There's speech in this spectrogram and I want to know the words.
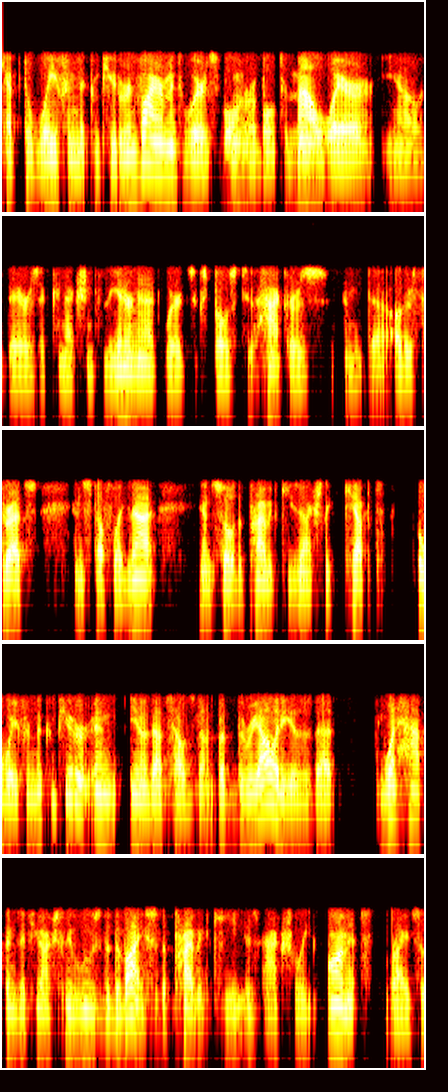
kept away from the computer environment where it's vulnerable to malware. You know, there's a connection to the internet where it's exposed to hackers and uh, other threats and stuff like that. And so the private key is actually kept away from the computer, and you know that's how it's done. But the reality is, is that what happens if you actually lose the device? The private key is actually on it, right? So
